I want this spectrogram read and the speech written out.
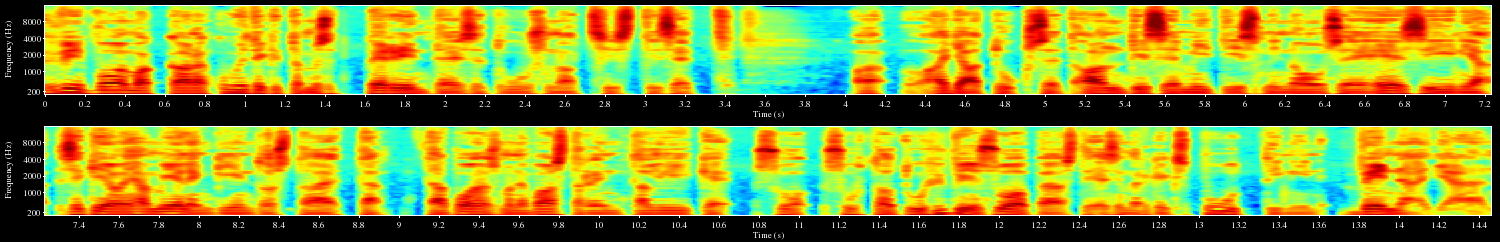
hyvin voimakkaana kuitenkin tämmöiset perinteiset uusnatsistiset ajatukset, antisemitismi nousee esiin ja sekin on ihan mielenkiintoista, että tämä pohjoismainen vastarintaliike su- suhtautuu hyvin suopeasti esimerkiksi Putinin Venäjään.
